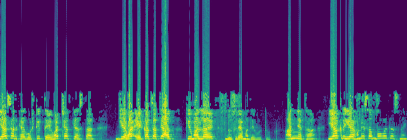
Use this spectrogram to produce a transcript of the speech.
यासारख्या गोष्टी तेव्हाच शक्य असतात जेव्हा एकाचा त्याग किंवा लय दुसऱ्यामध्ये होतो. अन्यथा या क्रिया होणे संभवतच नाही.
